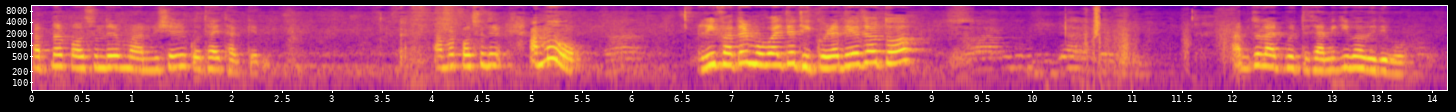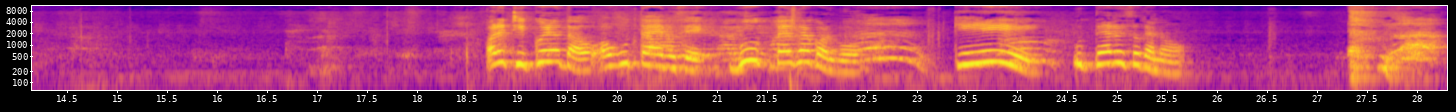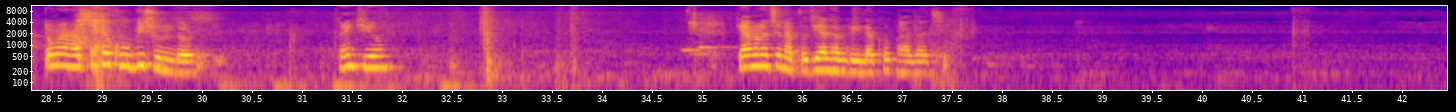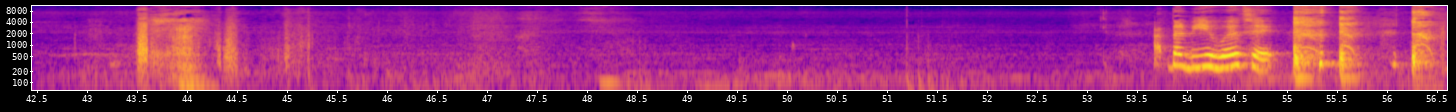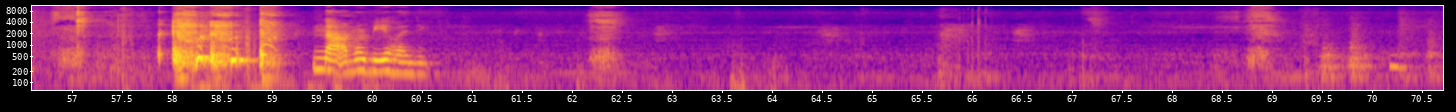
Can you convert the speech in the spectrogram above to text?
আপনার পছন্দের মানুষের কোথায় থাকেন? আমার পছন্দের আম্মু! রিফাতের মোবাইলটা ঠিক করে দিয়ে যাও তো। আমি তো লাইভ করতেছি, আমি কীভাবে দিব? আরে ঠিক করে দাও, উত্তায় রয়েছে। বুক ব্যথা করব। কে? উত্তায় রয়েছে কেন? তোমার হাসিটা খুবই সুন্দর। থ্যাংক ইউ কেমন আছেন আপু? জি, আলহামদুলিল্লাহ, খুব ভালো আছি। আপনার বিয়ে হয়েছে? না, আমার বিয়ে হয়নি।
